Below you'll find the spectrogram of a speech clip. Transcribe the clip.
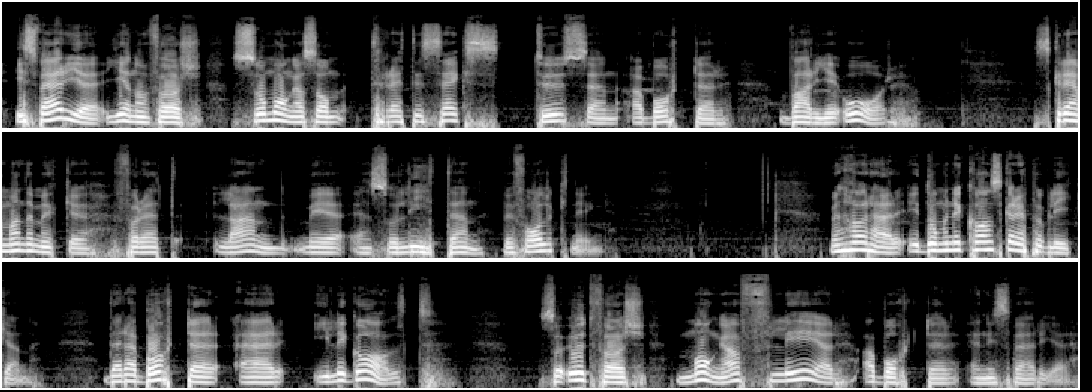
I Sverige genomförs så många som 36 000 aborter varje år. Skrämmande mycket för ett land med en så liten befolkning. Men hör här, i Dominikanska republiken där aborter är illegalt så utförs många fler aborter än i Sverige.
